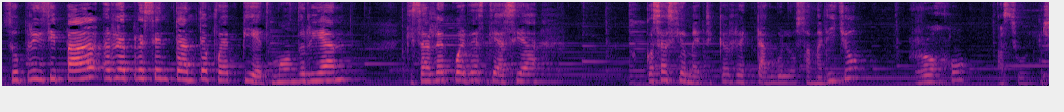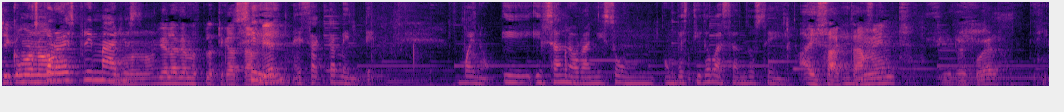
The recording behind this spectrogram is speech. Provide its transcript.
Su principal representante fue Piet Mondrian, quizás recuerdes que hacía cosas geométricas, rectángulos, amarillo, rojo, azul. Sí, como Los no. colores primarios. ¿Cómo no? Ya lo habíamos platicado Sí, también. exactamente. Bueno, y Yves Saint Laurent hizo un, un vestido basándose en... Ah, Exactamente. Sí, recuerdo. sí.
